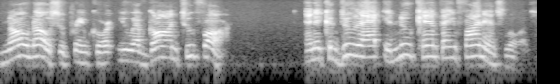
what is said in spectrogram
no, no, Supreme Court, you have gone too far. And it can do that in new campaign finance laws.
